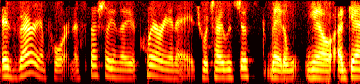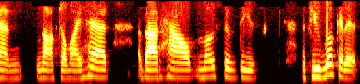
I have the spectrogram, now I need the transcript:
It's very important, especially in the Aquarian age, which I was just made a you know again knocked on my head about how most of these, if you look at it,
